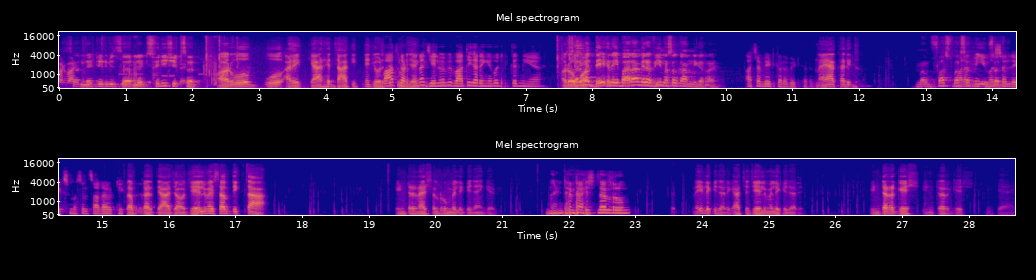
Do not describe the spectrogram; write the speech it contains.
Sir let it be sir let's finish it sir और वो वो अरे क्या रे दांत इतने ज़ोर से बात टूट करते हैं ना जेल में भी बात ही करेंगे कोई दिक्कत नहीं है। और सर मैं देख नहीं पा रहा मेरा वी मसल काम नहीं कर रहा है। अच्छा वेट करो वेट करो नया खरीद। मैं फ़र्स्ट पर्सन में हूँ सर मसल एक्स मसल सारा ठीक सब करते आ जाओ। जेल में सब दिखता। इंटरनेशनल रूम में लेके जाएँगे अभी। इंटरनेशनल रूम नहीं लेके जा रहे अच्छा जेल में लेके जा रहे इंटरगेश इंटरगेश क्या है?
